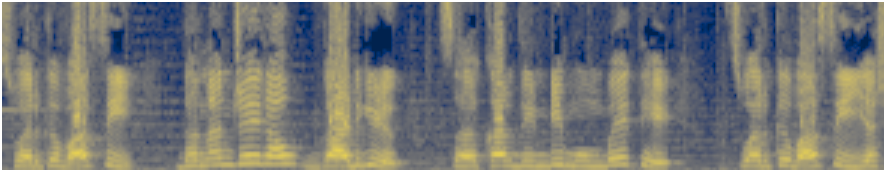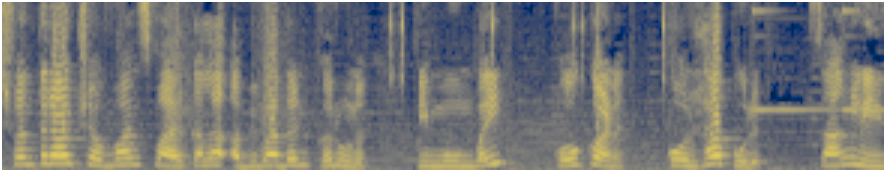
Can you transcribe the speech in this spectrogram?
स्वर्गवासी धनंजयराव गाडगीळ सहकार दिंडी मुंबई येथे स्वर्गवासी यशवंतराव चव्हाण स्मारकाला अभिवादन करून ती मुंबई कोकण कोल्हापूर सांगली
